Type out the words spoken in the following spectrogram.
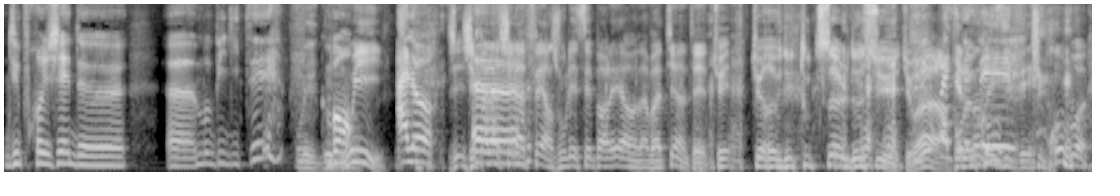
du projet de euh, mobilité. Oui, good. Bon. Oui. Alors. J'ai pas euh, lâché l'affaire, je vous laissais parler. Ah bah tiens, tu es, tu es revenu toute seule dessus, tu vois. Alors, pour le coup,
